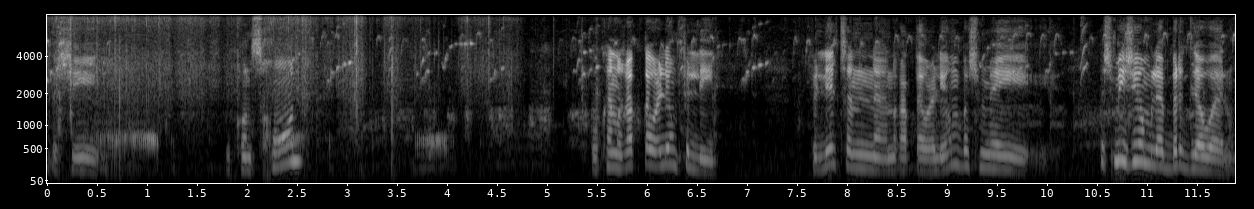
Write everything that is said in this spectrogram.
باش يكون سخون. وكنغطيو عليهم في الليل. في الليل تنغطيو عليهم باش ما ي... باش ما يجيهم لا برد لا والو.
